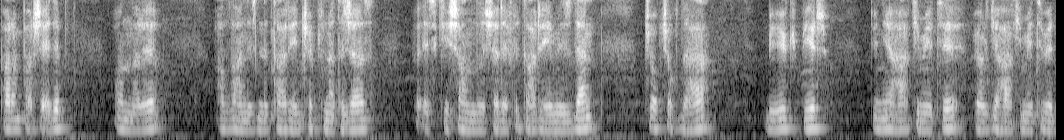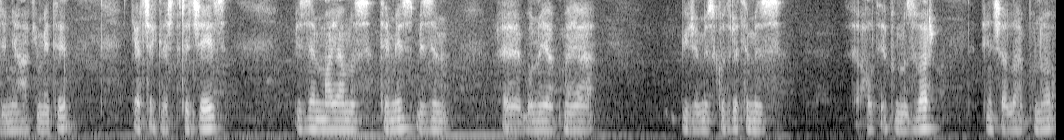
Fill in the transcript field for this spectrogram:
paramparça edip onları Allah'ın izniyle tarihin çöplüğüne atacağız eski şanlı, şerefli tarihimizden çok çok daha büyük bir dünya hakimiyeti, bölge hakimiyeti ve dünya hakimiyeti gerçekleştireceğiz. Bizim mayamız temiz, bizim e, bunu yapmaya gücümüz, kudretimiz, e, altyapımız var. İnşallah bunu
